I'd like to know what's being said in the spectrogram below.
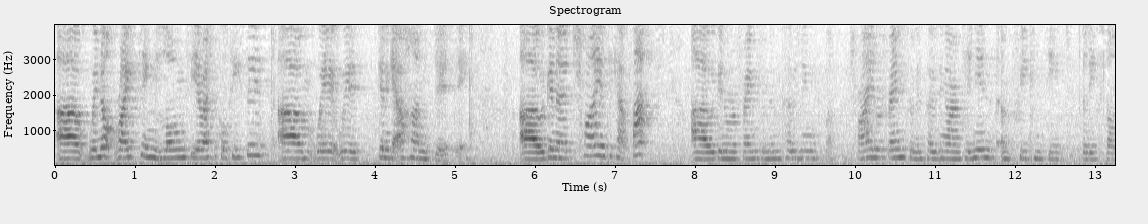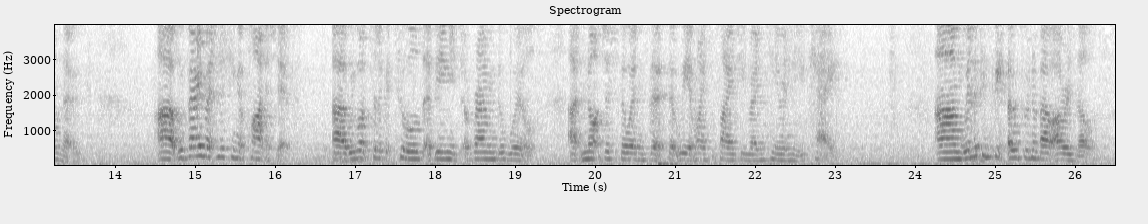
Uh, we're not writing long theoretical pieces, um, we're, we're going to get our hands dirty. Uh, we're going to try and pick out facts, uh, we're going to refrain from imposing, well, try and refrain from imposing our opinions and preconceived beliefs on those. Uh, we're very much looking at partnership. Uh, we want to look at tools that are being used around the world, uh, not just the ones that, that we at mySociety run here in the UK. Um, we're looking to be open about our results.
